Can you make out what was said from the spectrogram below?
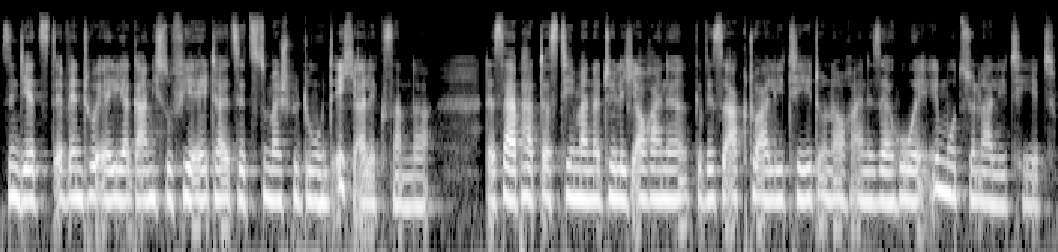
sind jetzt eventuell ja gar nicht so viel älter als jetzt zum Beispiel du und ich, Alexander. Deshalb hat das Thema natürlich auch eine gewisse Aktualität und auch eine sehr hohe Emotionalität.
